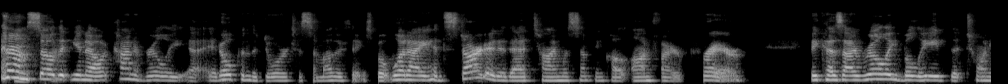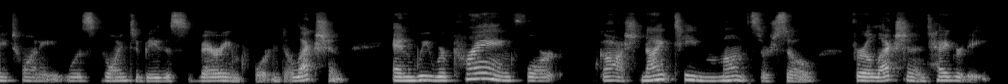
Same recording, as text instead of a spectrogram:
so that, you know, it kind of really, uh, it opened the door to some other things. But what I had started at that time was something called On Fire Prayer, because I really believed that 2020 was going to be this very important election. And we were praying for, gosh, 19 months or so for election integrity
